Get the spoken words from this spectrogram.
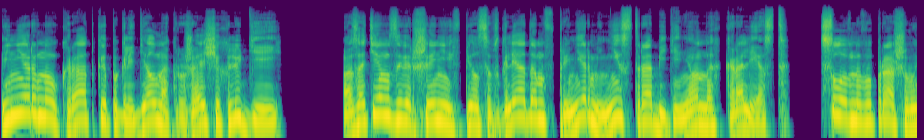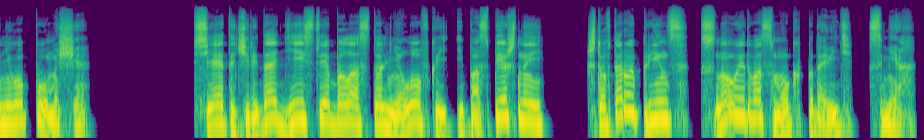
и нервно украдкой поглядел на окружающих людей, а затем в завершении впился взглядом в премьер-министра Объединенных Королевств, словно выпрашивая у него помощи. Вся эта череда действия была столь неловкой и поспешной, что второй принц снова едва смог подавить смех.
